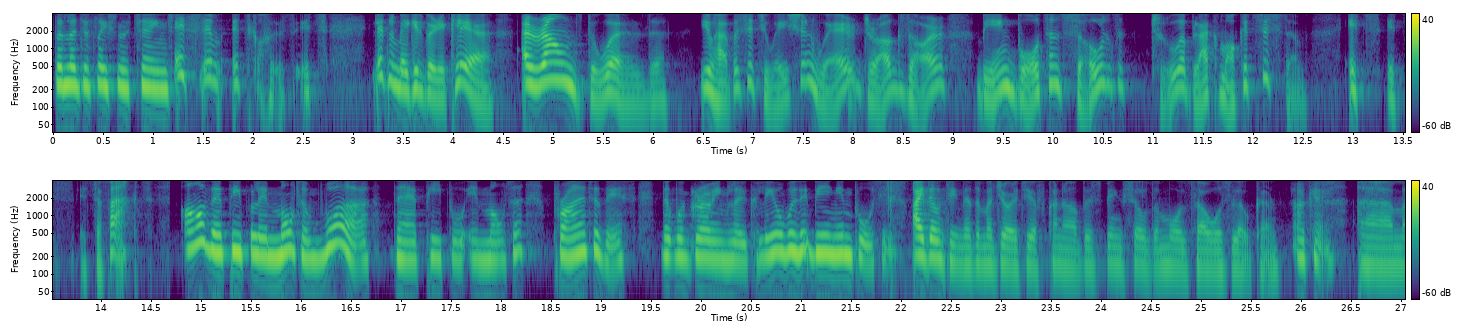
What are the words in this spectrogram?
the legislation has changed. It's, um, it's, it's, it's, let me make it very clear. Around the world, you have a situation where drugs are being bought and sold through a black market system. It's, it's, it's a fact. Are there people in Malta? Were there people in Malta prior to this that were growing locally, or was it being imported? I don't think that the majority of cannabis being sold in Malta was local. Okay. Um,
